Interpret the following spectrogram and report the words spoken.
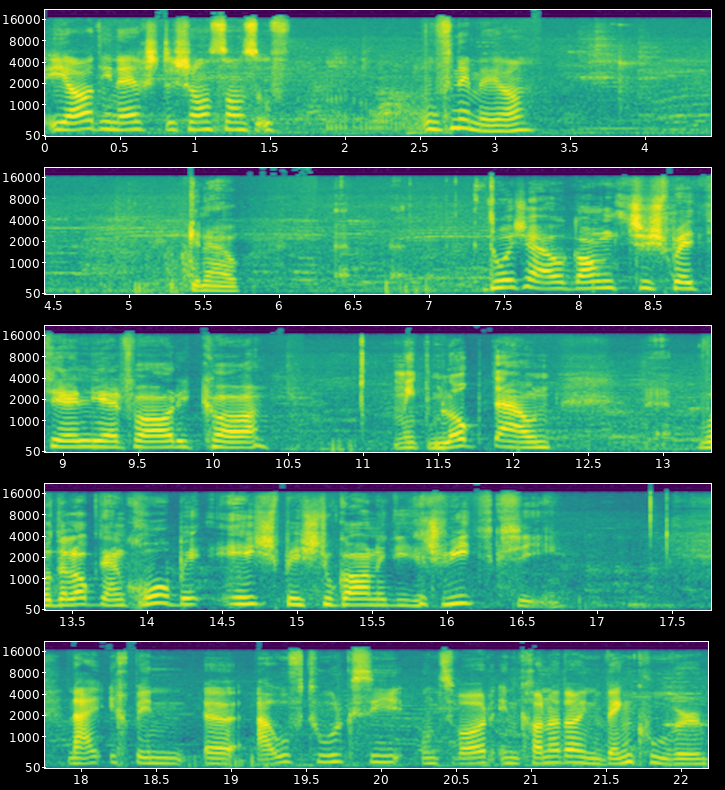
ja, die nächsten Chansons auf, aufnehme, ja. Genau. Du hast auch eine ganz spezielle Erfahrung gehabt mit dem Lockdown. Wo der Lockdown gekommen ist, bist du gar nicht in der Schweiz gewesen. Nein, ich bin äh, auch auf Tour gewesen, und zwar in Kanada, in Vancouver.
